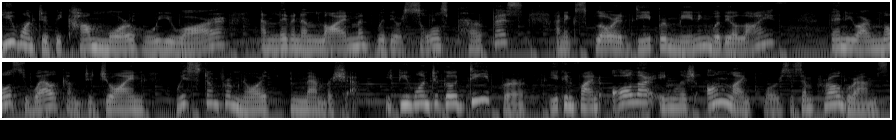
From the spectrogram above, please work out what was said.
You want to become more who you are and live in alignment with your soul's purpose and explore a deeper meaning with your life, then you are most welcome to join Wisdom from North membership. If you want to go deeper, you can find all our English online courses and programs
